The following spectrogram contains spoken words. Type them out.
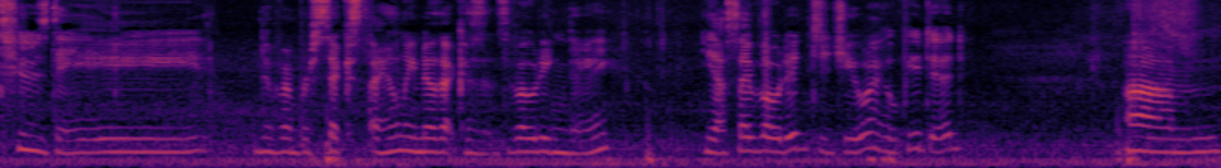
Tuesday, November 6th. I only know that because it's voting day. Yes, I voted. Did you? I hope you did. Um,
